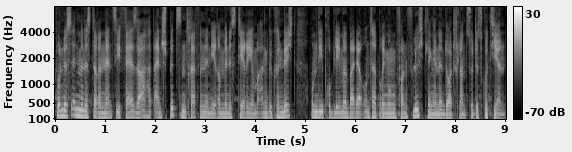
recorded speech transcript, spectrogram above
Bundesinnenministerin Nancy Faeser hat ein Spitzentreffen in ihrem Ministerium angekündigt, um die Probleme bei der Unterbringung von Flüchtlingen in Deutschland zu diskutieren.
